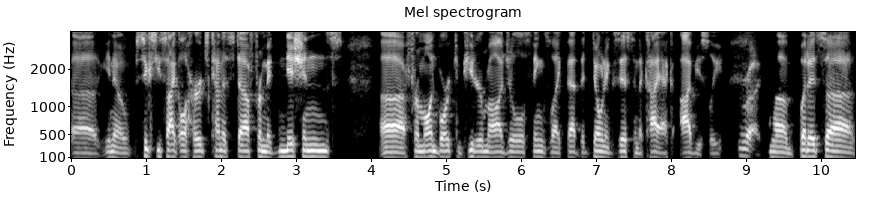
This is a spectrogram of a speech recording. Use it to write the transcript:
uh, you know, 60 cycle hertz kind of stuff from ignitions, uh, from onboard computer modules, things like that that don't exist in a kayak, obviously. Right. Uh, but it's uh,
